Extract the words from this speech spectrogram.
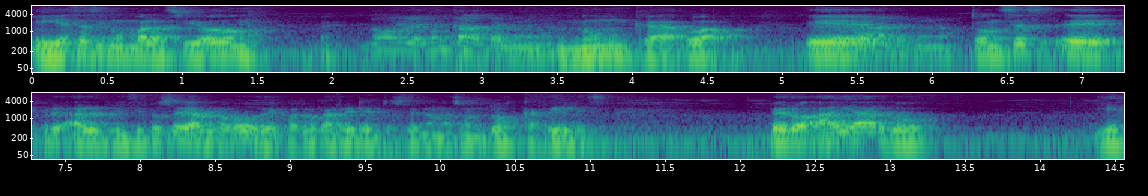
Y esa circunvalación. No, nunca la termina. Nunca, wow. Eh, nunca la termina. Entonces, eh, al principio se habló de cuatro carriles, entonces nada más son dos carriles. Pero hay algo, y es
